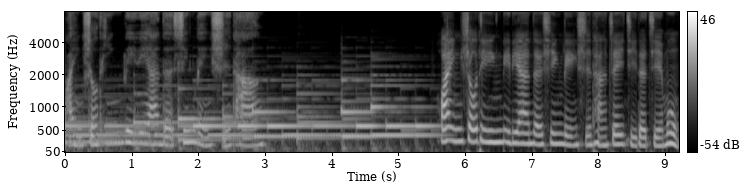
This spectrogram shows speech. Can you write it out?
欢迎收听莉莉安的心灵食堂。欢迎收听莉莉安的心灵食堂这一集的节目。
